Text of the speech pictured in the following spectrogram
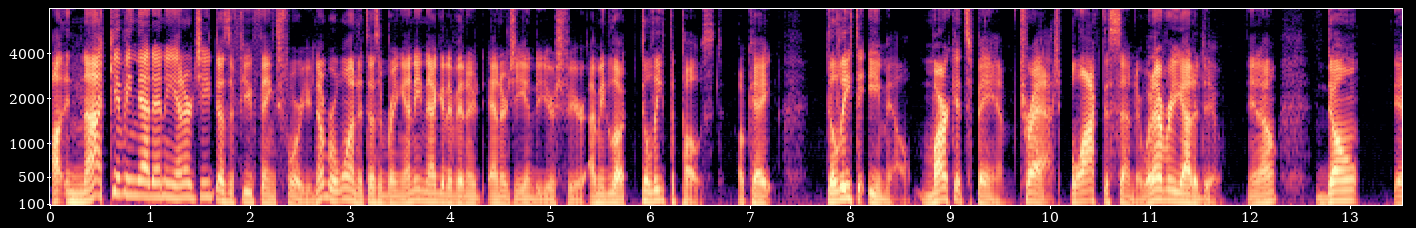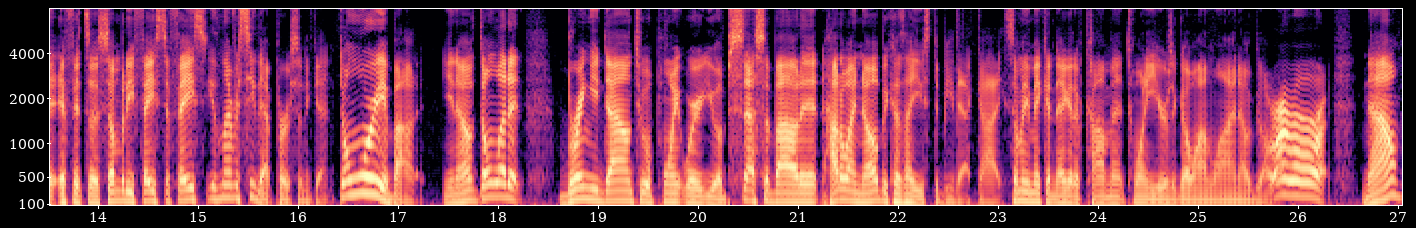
uh, not giving that any energy does a few things for you. Number one, it doesn't bring any negative ener- energy into your sphere. I mean, look, delete the post, okay? Delete the email, mark it spam, trash, block the sender, whatever you got to do. You know, don't if it's a somebody face to face, you'll never see that person again. Don't worry about it. You know, don't let it bring you down to a point where you obsess about it. How do I know? Because I used to be that guy. Somebody make a negative comment 20 years ago online, I would be like, Rrr, rrr. now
